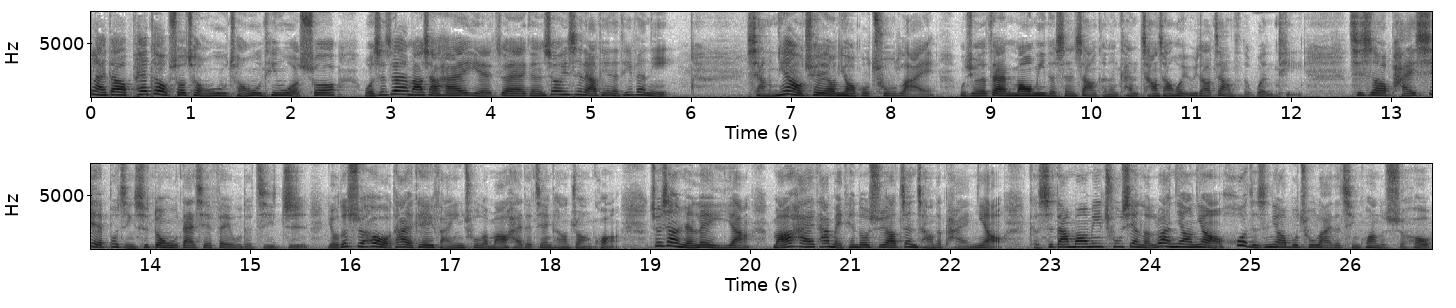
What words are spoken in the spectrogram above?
来到 Pet Talk 说宠物，宠物听我说。我是最爱毛小孩，也最爱跟兽医师聊天的 Tiffany。想尿却又尿不出来，我觉得在猫咪的身上可能看常常会遇到这样子的问题。其实哦，排泄不仅是动物代谢废物的机制，有的时候它也可以反映出了毛孩的健康状况。就像人类一样，毛孩它每天都需要正常的排尿，可是当猫咪出现了乱尿尿或者是尿不出来的情况的时候，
